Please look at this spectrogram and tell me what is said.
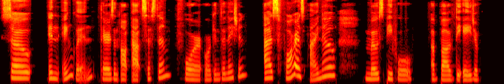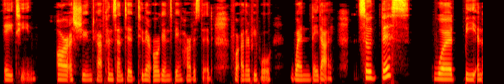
So in England, there's an opt out system for organ donation. As far as I know, most people above the age of 18 are assumed to have consented to their organs being harvested for other people when they die. So this would be an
